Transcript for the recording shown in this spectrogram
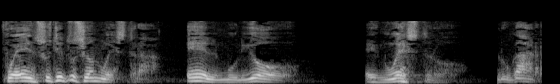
fue en sustitución nuestra. Él murió en nuestro lugar.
